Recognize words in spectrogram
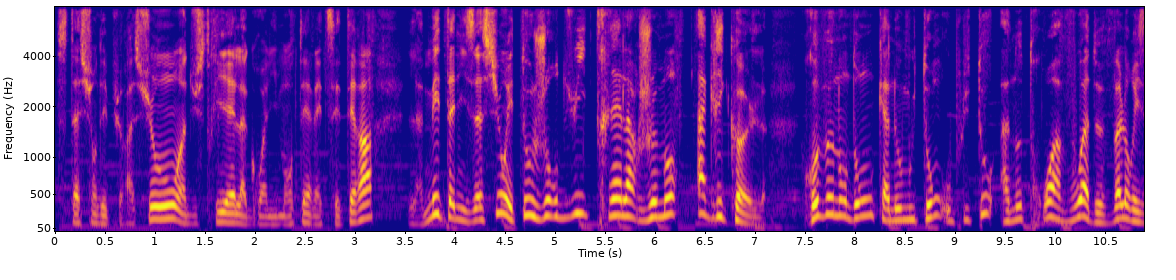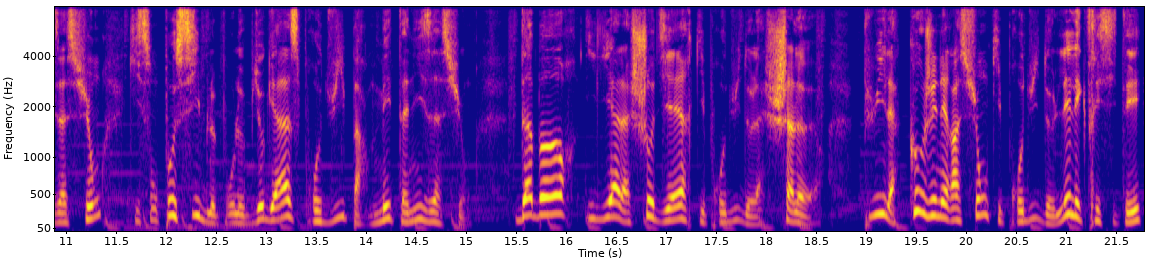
stations d'épuration, industriels agroalimentaires, etc., la méthanisation est aujourd'hui très largement agricole. Revenons donc à nos moutons, ou plutôt à nos trois voies de valorisation qui sont possibles pour le biogaz produit par méthanisation. D'abord, il y a la chaudière qui produit de la chaleur puis la cogénération qui produit de l'électricité,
